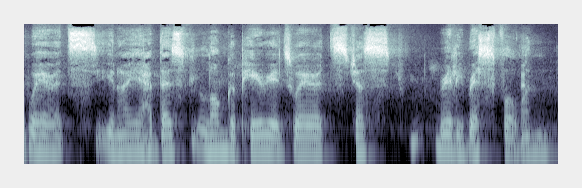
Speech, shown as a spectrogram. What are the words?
Where it's, you know, you have those longer periods where it's just really restful and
